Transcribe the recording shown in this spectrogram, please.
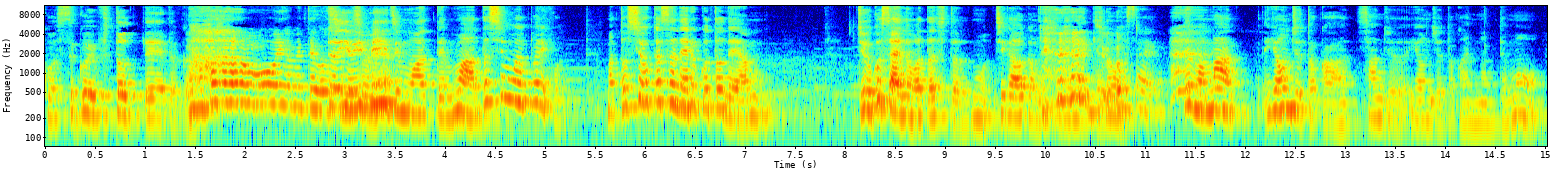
こうすごい太ってとか。ああもうやめてほしいというイメージもあってまあ私もやっぱりこう、まあ、年を重ねることであん15歳の私ともう違うかもしれないけど15歳でもまあ40とか3040とかになっても、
